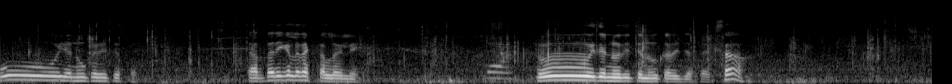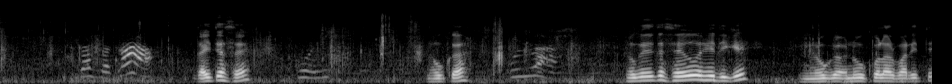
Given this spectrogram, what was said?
ওই নৌকা দিতেছে। তাড়াতাড়ি গেলে দেখতে লইলে। ওই যে নদীতে নৌকা দিতেছে দেখছ? যাইতেছে। নৌকা। নৌকা দিতেছে ও সেদিকে, নৌকা, নৌকলার বাড়িতে।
